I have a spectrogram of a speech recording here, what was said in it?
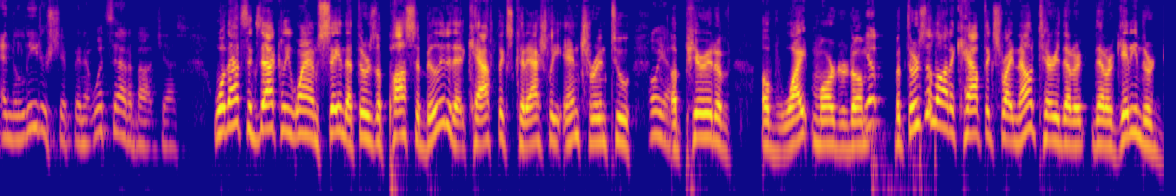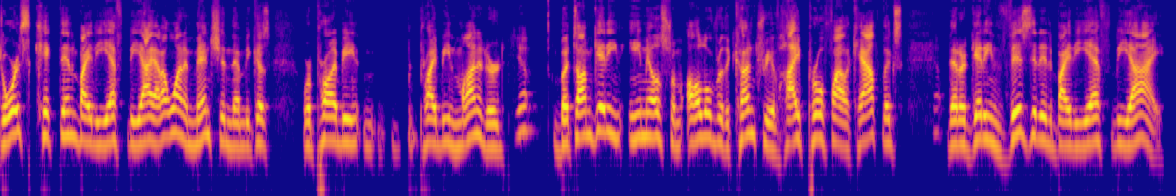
and the leadership in it. What's that about, Jess? Well, that's exactly why I'm saying that there's a possibility that Catholics could actually enter into Oh, yeah. a period of, of white martyrdom. Yep. But there's a lot of Catholics right now, Terry, that are that are getting their doors kicked in by the FBI. I don't want to mention them because we're probably being probably being monitored. Yep. But I'm getting emails from all over the country of high profile Catholics that are getting visited by the FBI.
